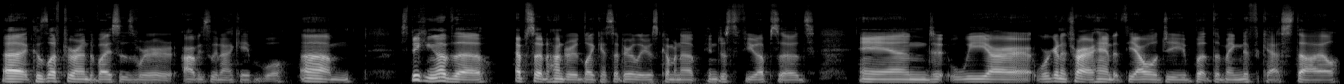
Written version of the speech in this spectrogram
Because left to our own devices, we're obviously not capable. Um, speaking of though, episode 100, like I said earlier, is coming up in just a few episodes, and we are we're gonna try our hand at theology, but the Magnificast style.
